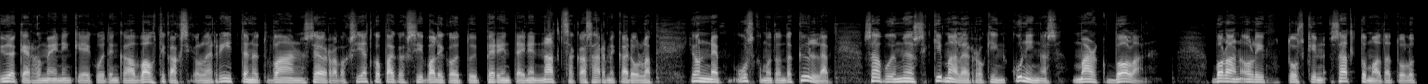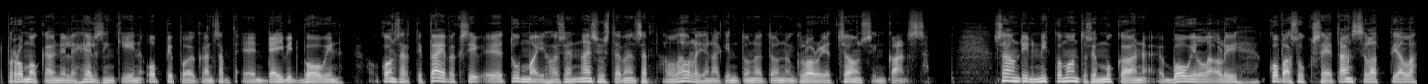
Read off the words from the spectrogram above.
yökerhomeininki ei kuitenkaan vauhtikaksikolle riittänyt, vaan seuraavaksi jatkopaikaksi valikoitui perinteinen Natsa Kasarmikadulla, jonne uskomatonta kyllä saapui myös Kimalerokin kuningas Mark Bolan. Bolan oli tuskin sattumalta tullut promokäynnille Helsinkiin oppipoikansa David Bowen konserttipäiväksi tummaihoisen naisystävänsä laulajanakin tunnetun Gloria Jonesin kanssa – Soundin Mikko Montosen mukaan Bowilla oli kova suksee tanssilattialla,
